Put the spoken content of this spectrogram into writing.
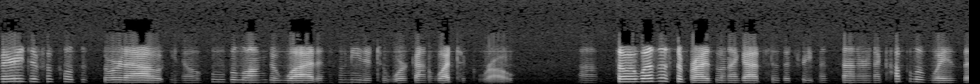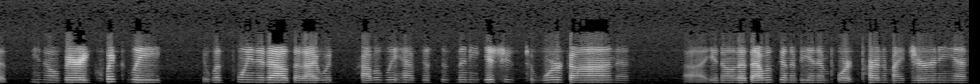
very difficult to sort out, you know, who belonged to what and who needed to work on what to grow. Um, so it was a surprise when I got to the treatment center in a couple of ways that, you know, very quickly it was pointed out that I would probably have just as many issues to work on and, uh, you know, that that was going to be an important part of my journey. And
